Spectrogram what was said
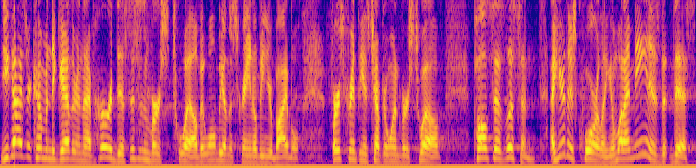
You guys are coming together, and I've heard this. This is in verse 12. It won't be on the screen, it'll be in your Bible. 1 Corinthians chapter 1, verse 12. Paul says, Listen, I hear there's quarreling, and what I mean is that this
